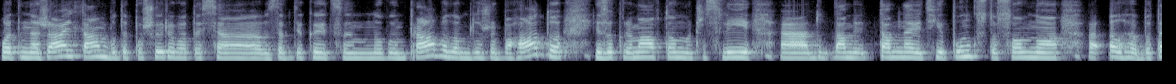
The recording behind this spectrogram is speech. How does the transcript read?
От, на жаль, там буде поширюватися завдяки цим новим правилам дуже багато, і, зокрема, в тому числі е, ну, там, там навіть є пункт стосовно ЛГБТ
